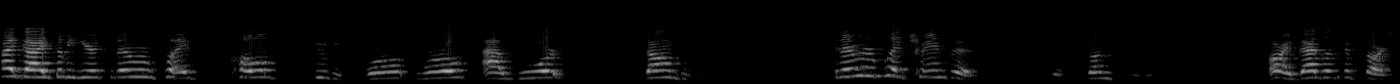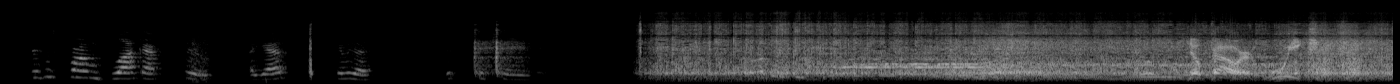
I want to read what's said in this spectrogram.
Hi guys, W here. Today we're playing Call of Duty World, World at War Zombies. Today we're playing Tranzit Gun Game. Alright guys, let's get started. This is from Black Ops 2, I guess. Here we go. This is the Tranzit. No power. Weak.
